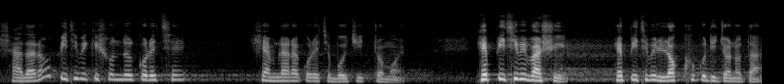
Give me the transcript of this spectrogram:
সাদারাও পৃথিবীকে সুন্দর করেছে। শ্যামলারা করেছে বৈচিত্র্যময়। হে পৃথিবীবাসী হে পৃথিবীর লক্ষ কোটি জনতা,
